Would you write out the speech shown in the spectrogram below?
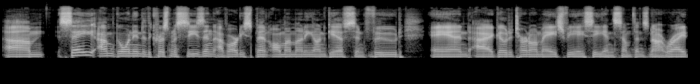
Um, say I'm going into the Christmas season. I've already spent all my money on gifts and food, and I go to turn on my HVAC and something's not right.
